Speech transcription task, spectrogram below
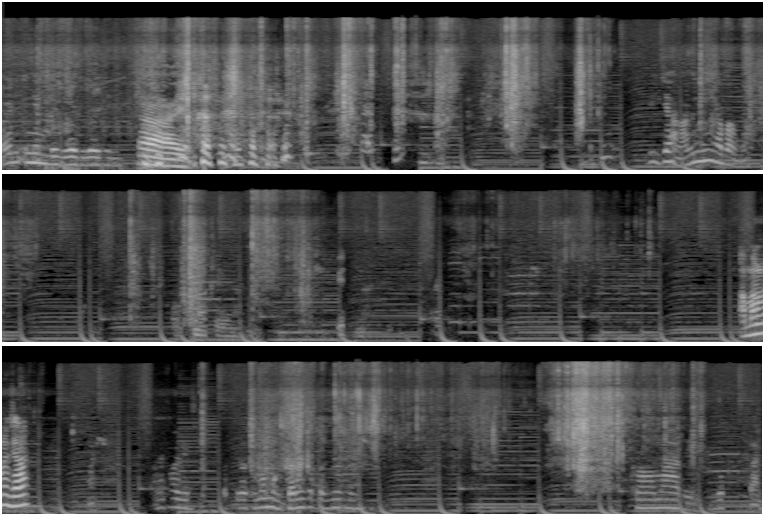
Oh, ini juga sini. Hai. Di jalan ini apa? Oh, oke. Fitnah. Aman kan jalan? Aja? Kita semua megang ke begini. Kemari, bukan.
